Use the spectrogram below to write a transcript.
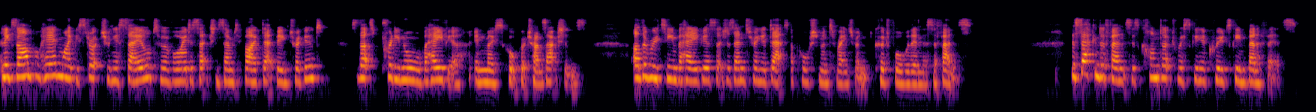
An example here might be structuring a sale to avoid a Section 75 debt being triggered, so that's pretty normal behaviour in most corporate transactions. Other routine behaviour, such as entering a debt apportionment arrangement, could fall within this offence. The second offence is conduct risking accrued scheme benefits.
